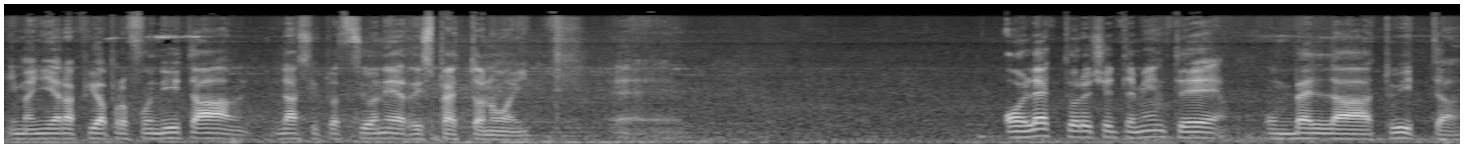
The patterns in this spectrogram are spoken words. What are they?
in maniera più approfondita la situazione rispetto a noi. Eh, ho letto recentemente un bel tweet,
